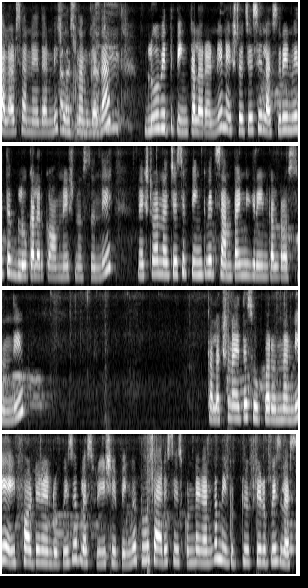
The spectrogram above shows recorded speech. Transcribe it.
కలర్స్ అనేది అండి చూస్తున్నాం కదా. బ్లూ విత్ పింక్ కలర్ అండి. నెక్స్ట్ వచ్చేసి lux green with blue colour combination వస్తుంది. నెక్స్ట్ వన్ వచ్చేసి పింక్ విత్ సంపంగి గ్రీన్ కలర్ వస్తుంది. కలెక్షన్ అయితే సూపర్ ఉందండి. Eight forty nine rupees plus free shipping. Two saris తీసుకుంటే కనుక మీకు ఫిఫ్టీ రూపీస్ లెస్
